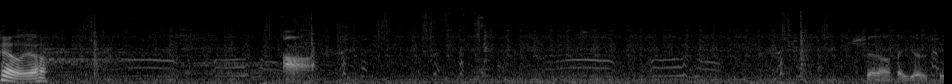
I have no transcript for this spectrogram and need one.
Hell yeah. Ah. Shut dans ta gueule, tu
